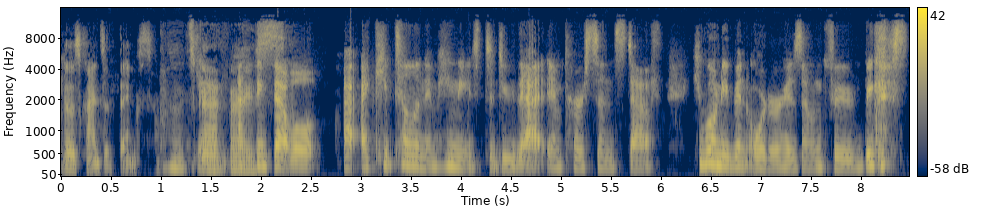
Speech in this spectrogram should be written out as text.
those kinds of things. Oh, that's yeah, good advice. I think that will I, I keep telling him he needs to do that in person stuff. He won't even order his own food because,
